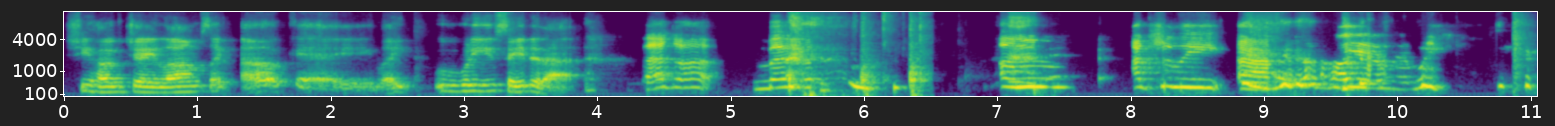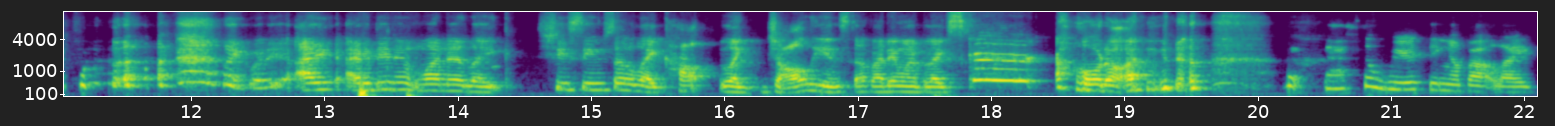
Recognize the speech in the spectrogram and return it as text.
She hugged Jayla. I was like, okay. Like, what do you say to that? Back. But, um, actually, uh, I I didn't want to like. She seemed so like hot, like jolly and stuff. I didn't want to be like skirt. Hold on. That's the weird thing about like.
